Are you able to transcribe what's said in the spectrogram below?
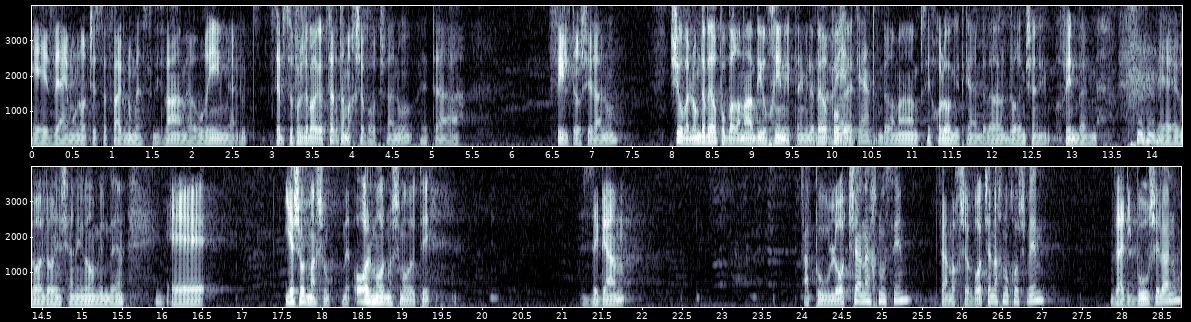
אה, והאמונות שספגנו מהסביבה, מההורים, מהעלות. זה בסופו של דבר יוצר את המחשבות שלנו, את הפילטר שלנו. שוב, אני לא מדבר פה ברמה הביוכימית, אני מדבר פה ב- כן. ברמה הפסיכולוגית, כן, אני מדבר על דברים שאני מבין בהם, אה, לא על דברים שאני לא מבין בהם. אה, יש עוד משהו מאוד מאוד משמעותי. זה גם הפעולות שאנחנו עושים, והמחשבות שאנחנו חושבים, והדיבור שלנו,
